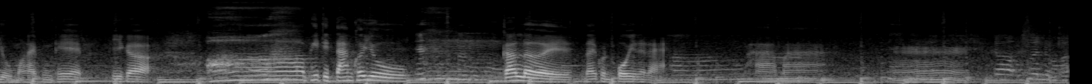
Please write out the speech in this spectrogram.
อยู่มหาลัยกรุงเทพพี่ก็อ๋อพี่ติดตามเขาอยู่ ก็เลยได้คุณปุ้ยนั่นแหละอ๋อพามาอ่าก็เพื่อนหนูก็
